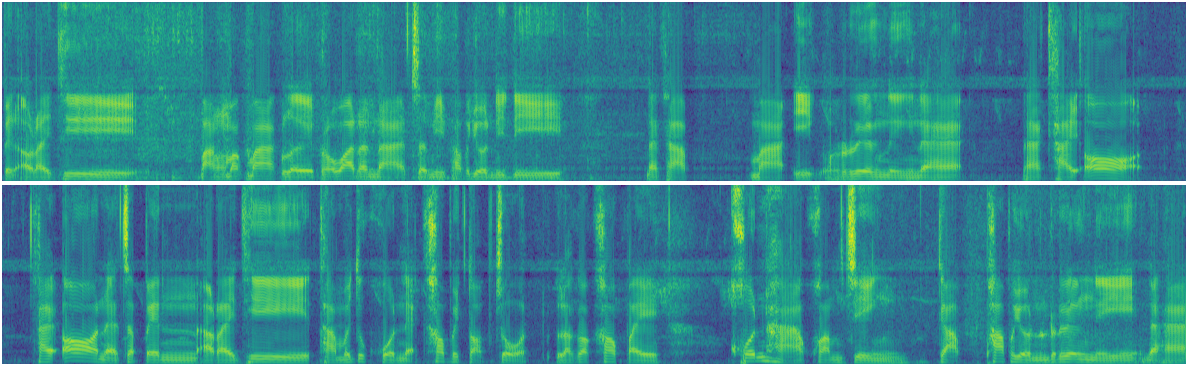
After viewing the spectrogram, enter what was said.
เป็นอะไรที่ปังมากๆเลย เพราะว่านานๆจะมีภาพยนตร์ดีๆนะครับ มาอีกเรื่องหนึ่งนะฮะนะคายอ้อ คายอ้อเนี่ยจะเป็นอะไรที่ทำให้ทุกคนเนี่ยเข้าไปตอบโจทย์ แล้วก็เข้าไปค้นหาความจริงกับภาพยนตร์เรื่องนี้นะฮะ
